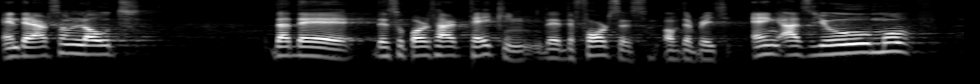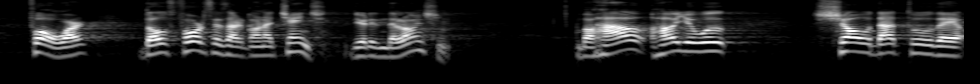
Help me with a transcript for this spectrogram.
and there are some loads that the, the supports are taking, the, the forces of the bridge. And as you move forward, those forces are going to change during the launching. But how, how you will show that to the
